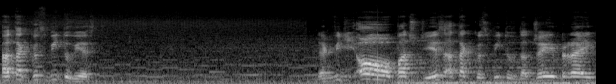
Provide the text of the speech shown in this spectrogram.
Atak kosmitów jest. Jak widzi, o, patrzcie, jest atak kosmitów na jailbreak.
